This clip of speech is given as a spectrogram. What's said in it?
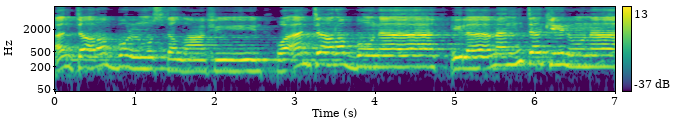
أنت رب المستضعفين وأنت ربنا إلى من تكلنا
